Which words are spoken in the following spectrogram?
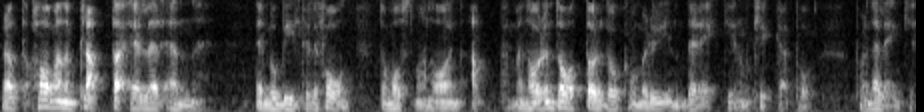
För att har man en platta eller en, en mobiltelefon då måste man ha en app. Men har du en dator då kommer du in direkt genom att klicka på, på den här länken.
